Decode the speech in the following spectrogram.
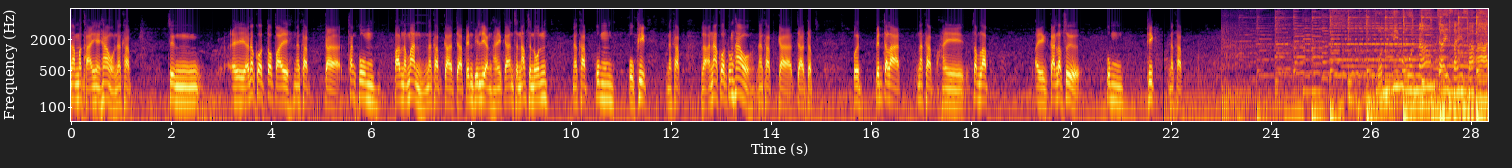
นำมาขายให้เฮานะครับ ซึ่งไอ้อนาคตต่อไปนะครับกับทั้งกลุ่ม ปาล์มน้ำมันนะครับก็จะเป็นพี่เลี้ยงให้การสนับสนุนนะครับกลุ่มปลูกพริกนะครับและอนาคตของเฮานะครับก็จะจะเปิดเป็นตลาดนะครับให้สำหรับไอการรับซื้อกลุ่มพริกนะครับคนพิมูลน้ำใจใสสะอาด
